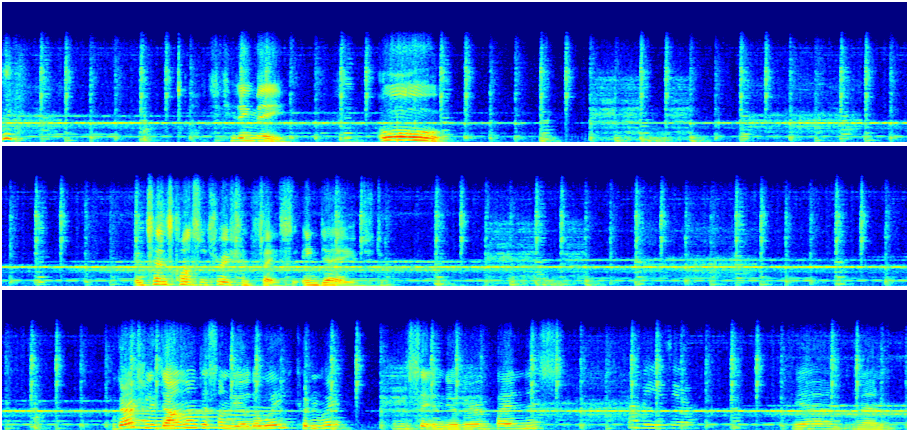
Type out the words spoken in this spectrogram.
You kidding me? Ooh. Intense concentration face engaged. We could actually download this on the other way, couldn't we? And sit in the other room playing this. That'd be easier. Yeah, and then...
